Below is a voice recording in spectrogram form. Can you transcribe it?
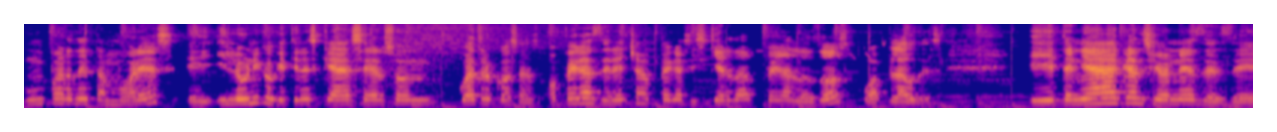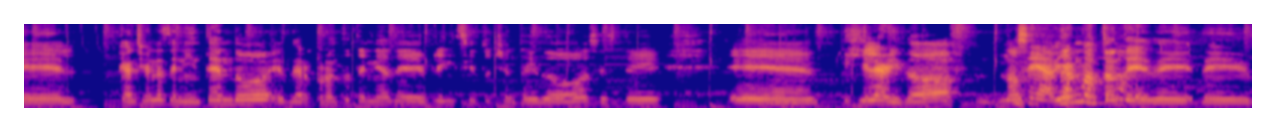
un par de tambores y, y, lo único que tienes que hacer son cuatro cosas. O pegas derecha, pegas izquierda, pegas los dos o aplaudes. Y tenía canciones desde canciones de Nintendo, eh, de pronto tenía de Blink 182, este, eh, Hilary Duff, no sé, había un montón de,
